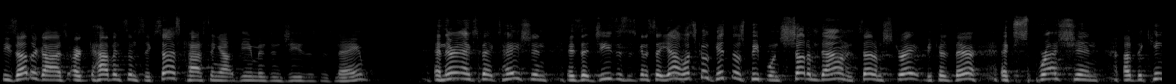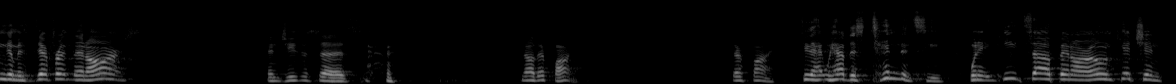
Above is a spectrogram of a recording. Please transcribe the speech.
These other guys are having some success casting out demons in Jesus' name. And their expectation is that Jesus is going to say, Yeah, let's go get those people and shut them down and set them straight because their expression of the kingdom is different than ours. And Jesus says, No, they're fine. They're fine. See, that we have this tendency when it heats up in our own kitchen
